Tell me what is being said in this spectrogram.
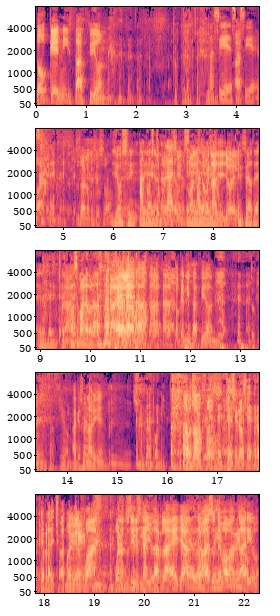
tokenización. Tokenización. Así es, así es. Ah, Vale. ¿Tú sabes lo que es eso? Yo sí. eh, Acostumbraros. Sí, es más listo que nadie, Joel. Espérate, eh, paso palabra. KL, la tokenización. Tokenización. A que suena bien. Suena bonito. Rodolfo. Yo sí lo sé, pero es que me lo ha dicho antes. Muy bien, ¿eh? Juan. Bueno, tú tienes que ayudarla a ella. Llevar el tema bancario.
